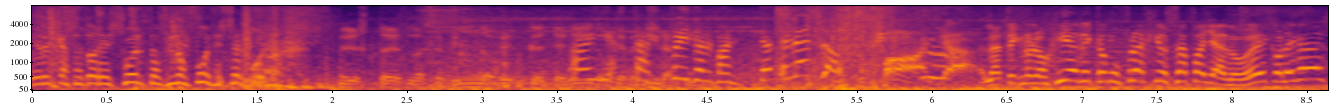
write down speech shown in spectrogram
Tener cazadores sueltos no puede ser bueno. Esta es la segunda vez que he tenido ¡Ahí que está venir aquí. Spiderman! ¡Detenedlo! ¡Vaya! La tecnología de camuflaje os ha fallado, ¿eh, colegas?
